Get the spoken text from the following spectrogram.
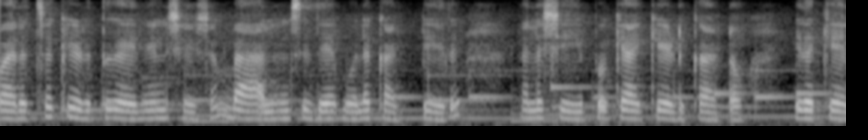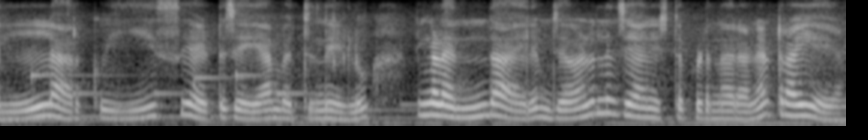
വരച്ചൊക്കെ എടുത്തു കഴിഞ്ഞതിന് ശേഷം ബാലൻസ് ഇതേപോലെ കട്ട് ചെയ്ത് നല്ല ഷേപ്പൊക്കെ ആക്കി എടുക്കാം കേട്ടോ. ഇതൊക്കെ എല്ലാവർക്കും ഈസി ആയിട്ട് ചെയ്യാൻ പറ്റുന്നേ ഉള്ളൂ. നിങ്ങൾ എന്തായാലും ജേണലിൽ ചെയ്യാൻ ഇഷ്ടപ്പെടുന്നവരാണ് ട്രൈ ചെയ്യണം.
